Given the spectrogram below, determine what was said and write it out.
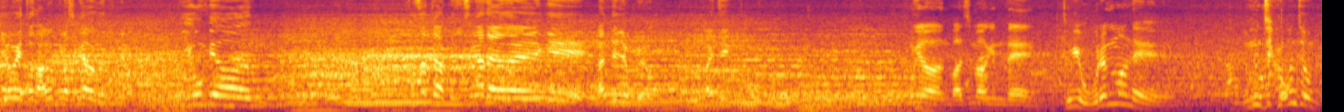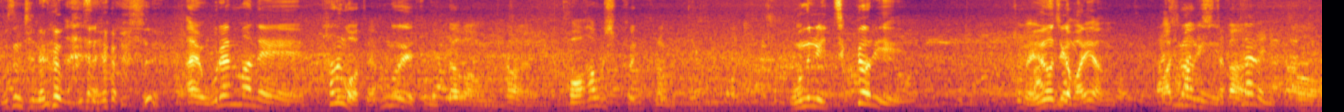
기억에 더 남을 거라 생각하거든요. 비 오면 콘서트가 계속 생각나게 만들려고요. 파이팅! 공연 마지막인데 되게 오랜만에 혼자 혼자 무슨 진행하고 계세요? 아니 오랜만에 하는 것 같아요. 한국에 좀 있다가 오니까 더 하고 싶은 그런 느낌. 오늘이 특별히 좀 에너지가 많이 나는 것 같아요. 마지막이 진짜. 끝나니까. 어,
